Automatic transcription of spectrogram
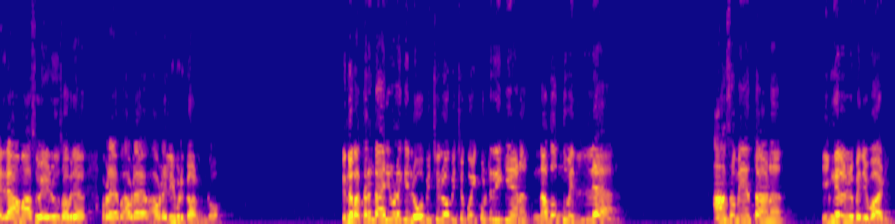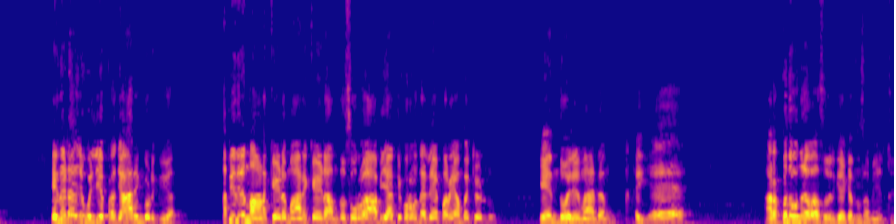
എല്ലാ മാസവും ഏഴ് ദിവസം അവർ അവിടെ അവിടെ അവിടെ ലീവ് എടുക്കാറുണ്ടോ? ഇന്ന് അത്തരം കാര്യങ്ങളൊക്കെ ലോപിച്ച് ലോപിച്ച് പോയിക്കൊണ്ടിരിക്കുകയാണ്. ഇന്ന് അതൊന്നുമില്ല. ആ സമയത്താണ് ഇങ്ങനൊരു പരിപാടി. എന്നിട്ട് അതിന് വലിയ പ്രചാരം കൊടുക്കുക. അപ്പം ഇതിന് നാണക്കേട് മാനക്കേട് അന്തസ്സുറവ് ആഭിയാത്തി കുറവെന്നല്ലേ പറയാൻ പറ്റുള്ളൂ? എന്തോ ഒരു മതം അയ്യേ. അറപ്പ് തോന്നുക വാസുവിൽ കേൾക്കുന്ന സമയത്ത്.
